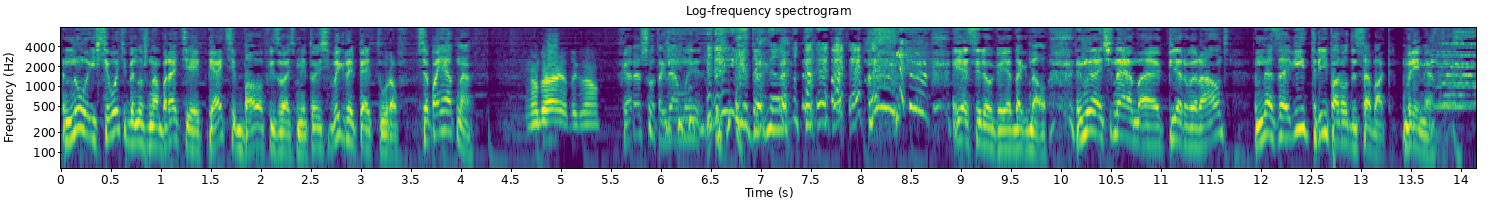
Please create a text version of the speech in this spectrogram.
Ну, и всего тебе нужно набрать э, 5 баллов из 8, то есть выиграть 5 туров. Все понятно? Ну да, я догнал. Хорошо, тогда мы... Я догнал. Я, Серега, я догнал. Мы начинаем э, первый раунд. Назови три породы собак. Время. Э,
